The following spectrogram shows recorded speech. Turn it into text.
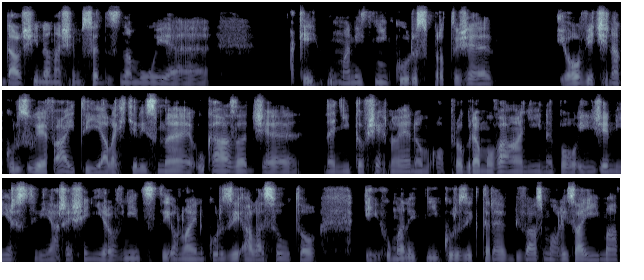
Další na našem seznamu je taky humanitní kurz, protože jo, většina kurzů je v IT, ale chtěli jsme ukázat, že není to všechno jenom o programování nebo inženýrství a řešení rovnic, ty online kurzy, ale jsou to i humanitní kurzy, které by vás mohly zajímat.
